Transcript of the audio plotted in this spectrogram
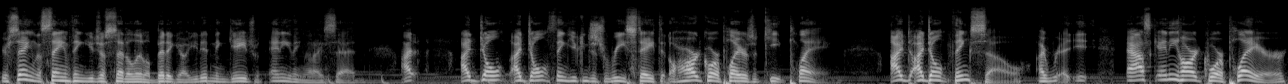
You're saying the same thing you just said a little bit ago. You didn't engage with anything that I said. I I don't I don't think you can just restate that the hardcore players would keep playing. I, I don't think so. I it, ask any hardcore player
